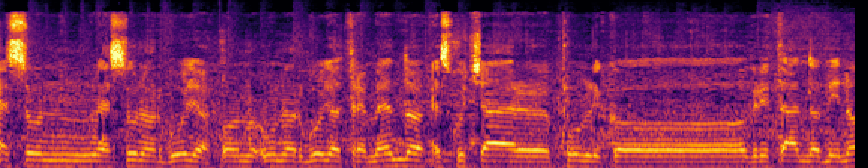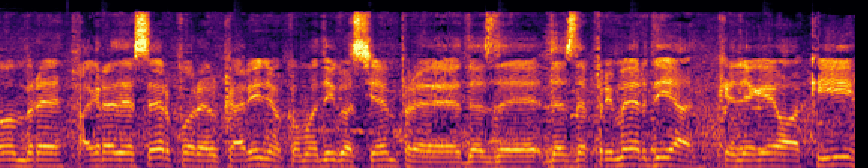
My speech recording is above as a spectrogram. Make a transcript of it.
es, un, es un orgullo, un, un orgullo tremendo escuchar público gritando mi nombre, agradecer por el cariño, como digo siempre, desde, desde el primer día que llegué aquí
